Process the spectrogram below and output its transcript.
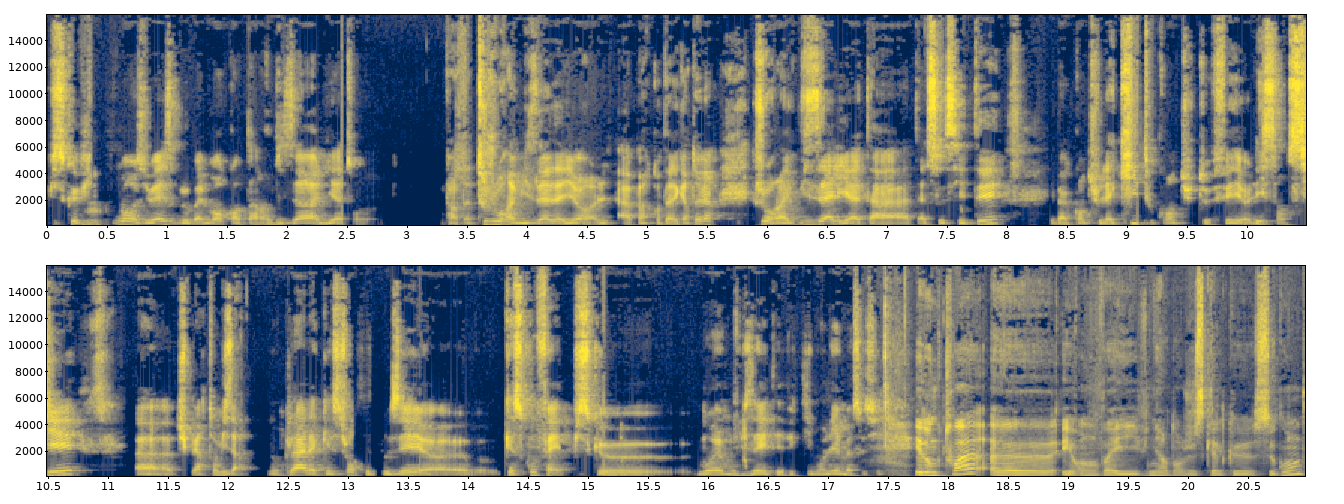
Puisque mm. effectivement aux US, globalement, quand tu as un visa lié à ton Enfin, tu as toujours un visa d'ailleurs, à part quand tu as la carte verte, toujours un visa lié à ta, ta société. Et ben, quand tu la quittes ou quand tu te fais licencier, euh, tu perds ton visa. Donc là, la question s'est posée, euh, qu'est-ce qu'on fait Puisque moi, mon visa était effectivement lié à ma société. Et donc toi, euh, et on va y venir dans juste quelques secondes,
